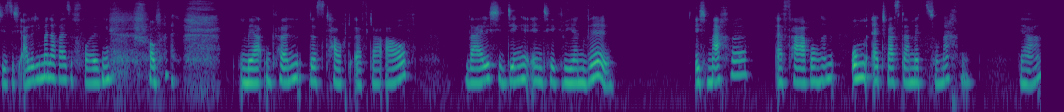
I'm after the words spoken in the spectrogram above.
die sich alle, die meiner Reise folgen, schon mal merken können. Das taucht öfter auf, weil ich die Dinge integrieren will. Ich mache Erfahrungen, um etwas damit zu machen. Ja?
